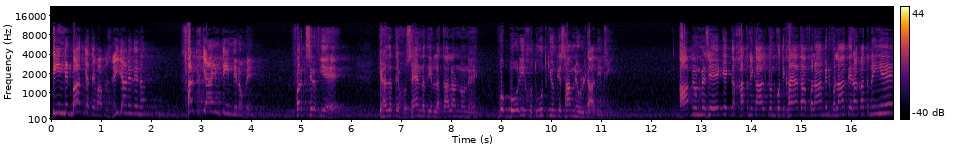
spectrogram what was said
تین دن بعد کہتے ہیں واپس نہیں جانے دینا۔ فرق کیا ہے ان تین دنوں میں؟ فرق صرف یہ ہے کہ حضرت حسین رضی اللہ تعالیٰ عنہ نے وہ بوری خطوط کی ان کے سامنے الٹا دی تھی۔ آپ نے ان میں سے ایک ایک کا خط نکال کے ان کو دکھایا تھا، فلاں بن فلاں تیرا خط نہیں ہے۔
